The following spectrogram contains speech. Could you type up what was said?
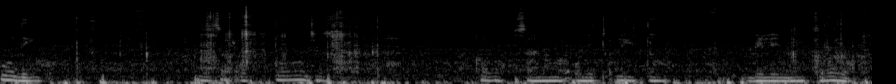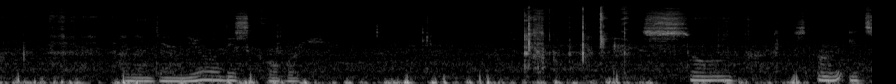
pudding. Ang sarap to. Diyos ko. Sana maulit-ulit to. Bilin ng crew. Another new discovery. So it's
